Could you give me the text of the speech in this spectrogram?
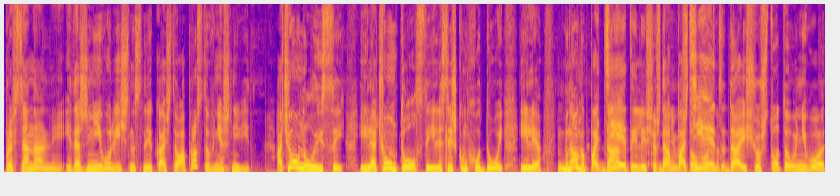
профессиональные и даже не его личностные качества, а просто внешний вид а что он лысый, или а что он толстый, или слишком худой, или... Много там, потеет да, или еще что-нибудь. Да, потеет, что да, еще что-то у него,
